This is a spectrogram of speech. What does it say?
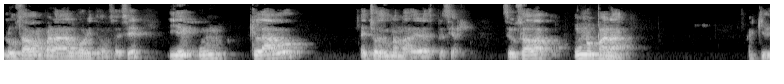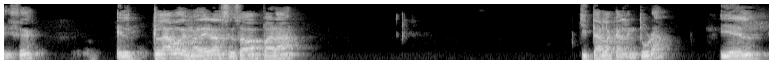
lo usaban para algo ahorita, vamos a decir, y un clavo hecho de una madera especial. Se usaba uno para, aquí dice, el clavo de madera se usaba para quitar la calentura y el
